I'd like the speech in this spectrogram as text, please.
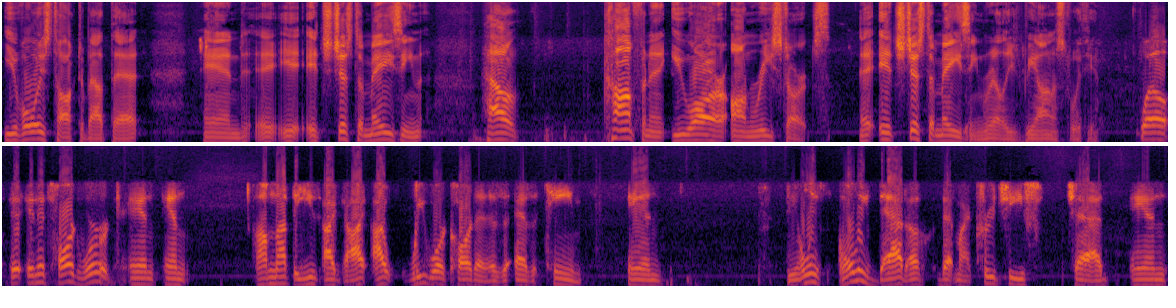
you've always talked about that, and it, it's just amazing how confident you are on restarts. It's just amazing, really, to be honest with you. Well, and it's hard work, and and I'm not the easy. I, I, I we work hard as as a team, and the only only data that my crew chief Chad and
